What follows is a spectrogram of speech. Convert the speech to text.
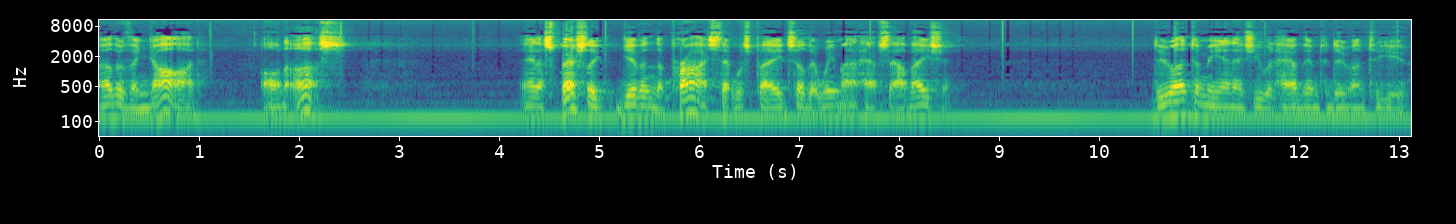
other than God on us? And especially given the price that was paid so that we might have salvation. Do unto men as you would have them to do unto you.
